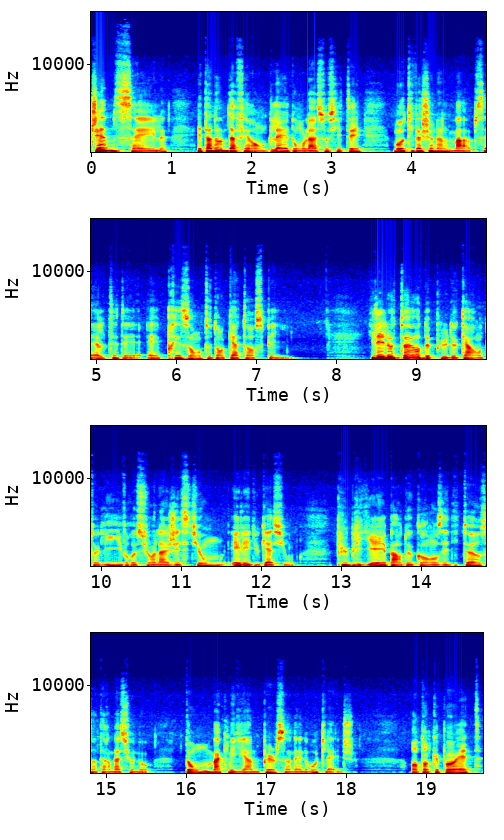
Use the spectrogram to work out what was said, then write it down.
James Sale est un homme d'affaires anglais dont la société Motivational Maps Ltd est présente dans 14 pays. Il est l'auteur de plus de 40 livres sur la gestion et l'éducation, publiés par de grands éditeurs internationaux, dont Macmillan Pearson et Routledge. En tant que poète,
